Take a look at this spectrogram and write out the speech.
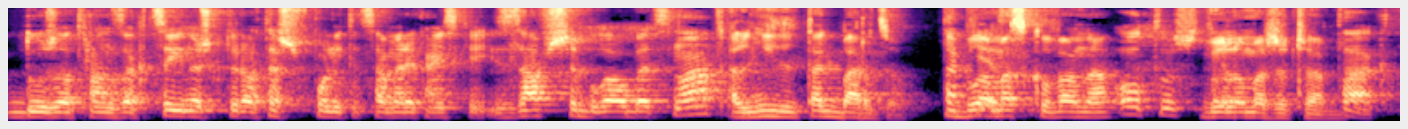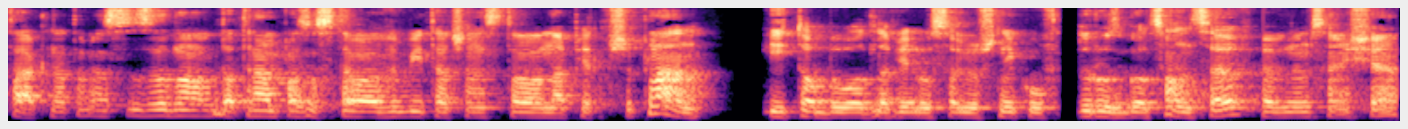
Duża transakcyjność, która też w polityce amerykańskiej zawsze była obecna. Ale nigdy tak bardzo. I Tak była jest. maskowana Otóż to- wieloma rzeczami. Tak, tak. Natomiast Donalda Trumpa została wybita często na pierwszy plan. I to było dla wielu sojuszników druzgocące w pewnym sensie.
